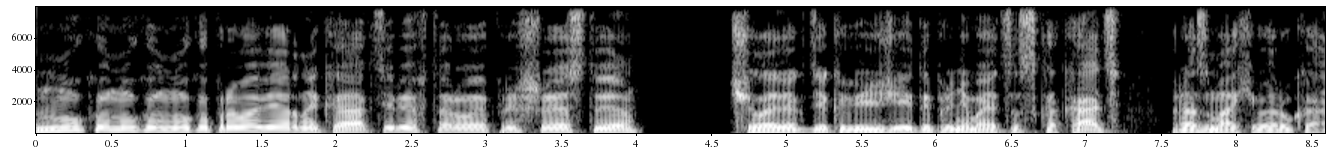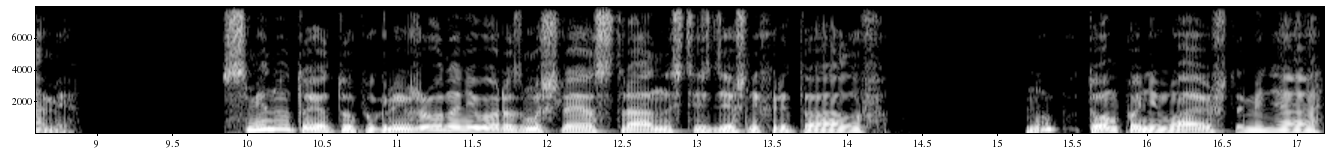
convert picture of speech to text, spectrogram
«Ну-ка, ну-ка, ну-ка, правоверный, как тебе второе пришествие?» Человек дико визжит и принимается скакать, размахивая руками. С минуту я тупо гляжу на него, размышляя о странности здешних ритуалов. Но потом понимаю, что меня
